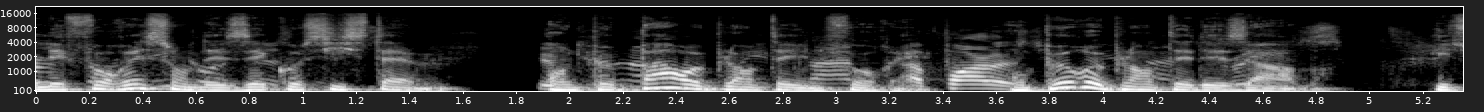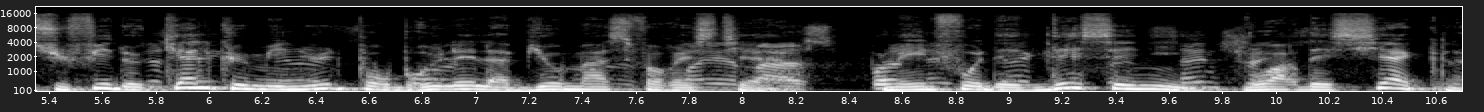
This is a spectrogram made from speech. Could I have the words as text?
Les forêts sont des écosystèmes. On ne peut pas replanter une forêt. On peut replanter des arbres. Il suffit de quelques minutes pour brûler la biomasse forestière. Mais il faut des décennies, voire des siècles,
